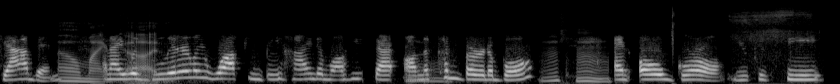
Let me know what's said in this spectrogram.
Gavin. Oh my and I God. was literally walking behind him while he sat on the convertible. Mm-hmm. And oh, girl, you could see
